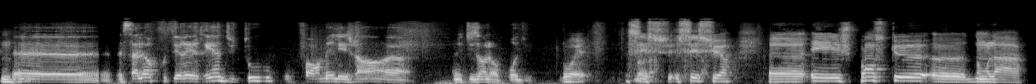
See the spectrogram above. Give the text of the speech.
mhm. euh, ça leur coûterait rien du tout pour former les gens euh, en utilisant leurs produits. Ouais, c'est sûr. Euh, et je pense que dans la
